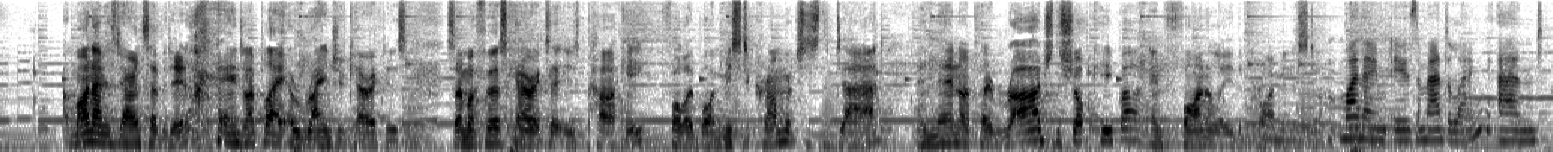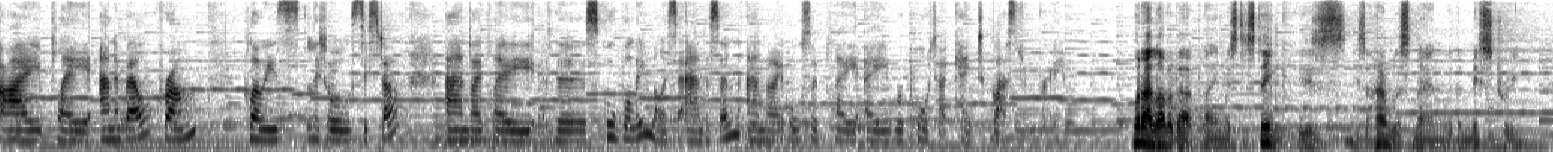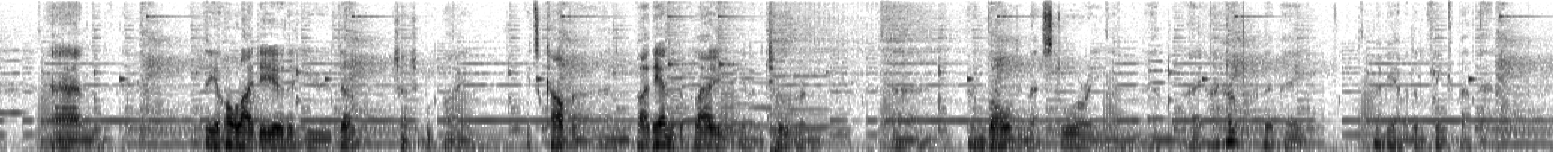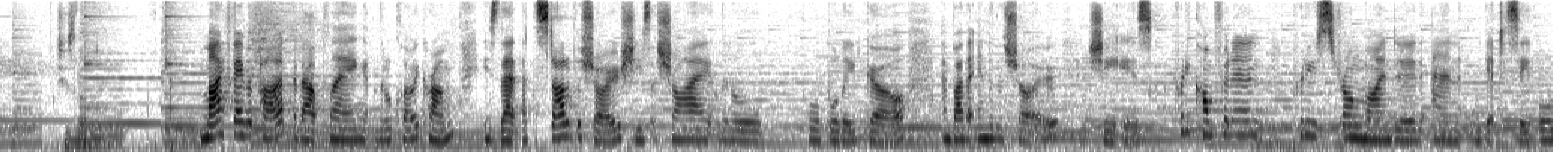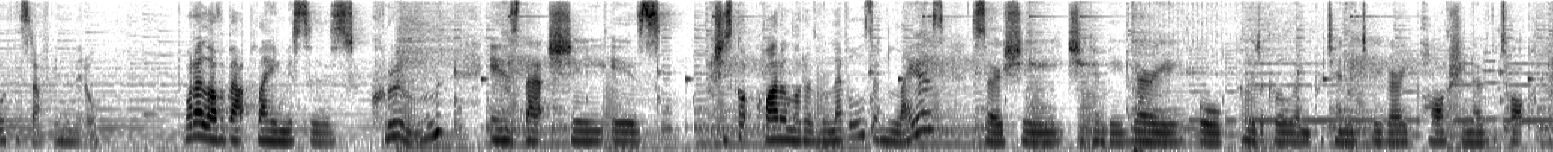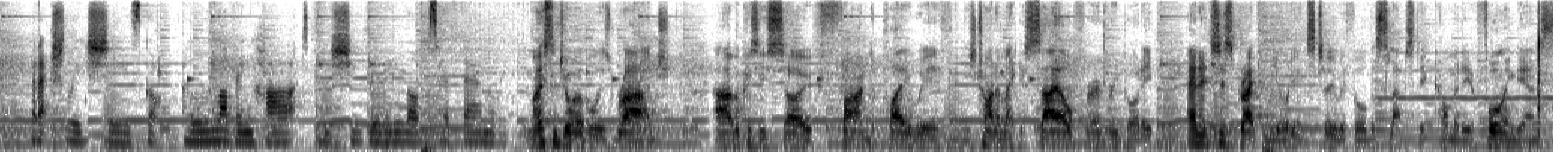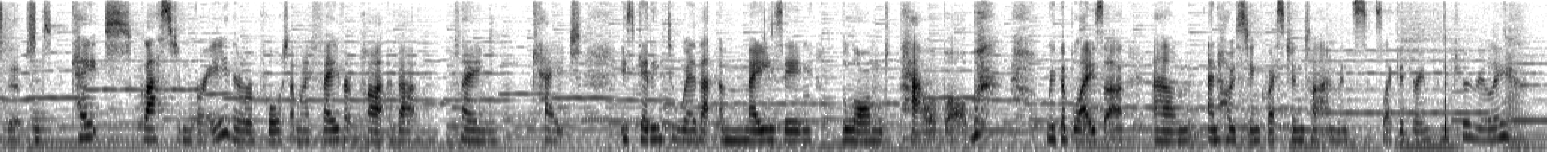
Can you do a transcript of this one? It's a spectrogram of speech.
My name is Darren Sabadina, and I play a range of characters. So my first character is Parky, followed by Mr. Crumb, which is the dad, and then I play Raj, the shopkeeper, and finally the Prime Minister. My name is Amanda Lang, and I play Annabelle Crumb, Chloe's little sister, and I play the school bully Melissa Anderson, and I also play a reporter Kate Glastonbury. What I love about playing Mr. Stink is he's a homeless man with a mystery, and the whole idea that you don't judge a book by its cover, and by the end of the play, you know, the children uh, are involved in that story, and, and I, I hope that they maybe have a little think about that, which is lovely. My favourite part about playing little Chloe Crumb is that at the start of the show, she's a shy little poor bullied girl, and by the end of the show, she is pretty confident, pretty strong minded, and we get to see all of the stuff in the middle. What I love about playing Mrs. Croom is that she is she's got quite a lot of levels and layers. So she she can be very all political and pretending to be very posh and over the top, but actually she's got a loving heart and she really loves her family. The most enjoyable is Raj. Uh, because he's so fun to play with and he's trying to make a sale for everybody. And it's just great for the audience too with all the slapstick comedy of falling down steps. Kate Glastonbury, the reporter, my favourite part about playing Kate is getting to wear that amazing blonde power bob with a blazer um, and hosting question time. It's, it's like a dream come true, really.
